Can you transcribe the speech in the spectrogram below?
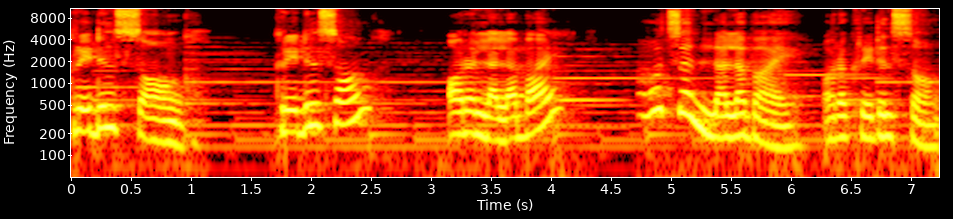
cradle song cradle song or a lullaby what's a lullaby or a cradle song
